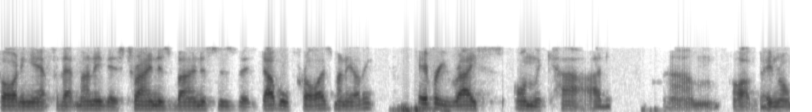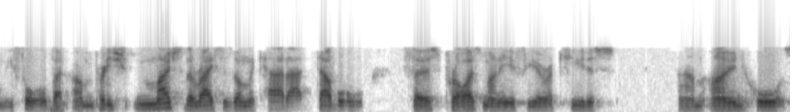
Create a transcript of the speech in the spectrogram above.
fighting out for that money? There's trainers bonuses, there's double prize money. I think every race on the card. Um, I've been wrong before, but I'm pretty sure most of the races on the card are double first prize money if you're a QTIS um, owned horse.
